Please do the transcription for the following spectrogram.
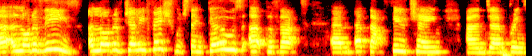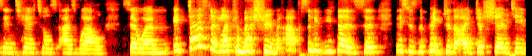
uh, a lot of these, a lot of jellyfish, which then goes up of that um, up that food chain and um, brings in turtles as well. So um, it does look like a mushroom, it absolutely does. So this was the picture that I just showed you,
